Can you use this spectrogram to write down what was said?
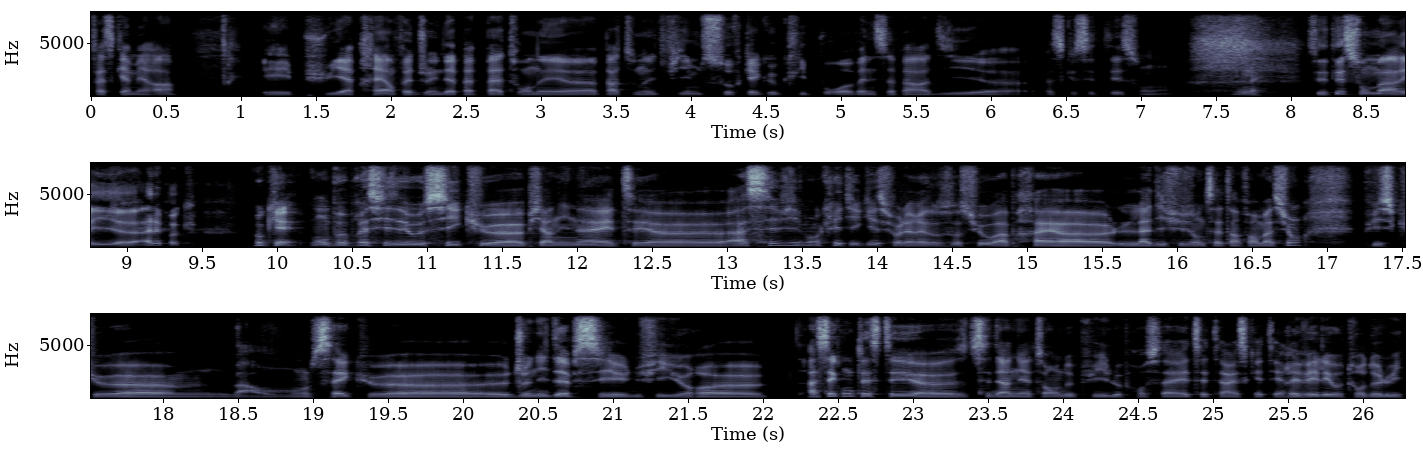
face caméra. Et puis après, en fait, Johnny Depp a pas tourné, euh, pas tourné de film, sauf quelques clips pour euh, Vanessa Paradis, euh, parce que c'était son, Ouais. c'était son mari euh, à l'époque. Ok, on peut préciser aussi que euh, Pierre Ninet a été euh, assez vivement critiqué sur les réseaux sociaux après euh, la diffusion de cette information, puisque euh, bah, on, sait que euh, Johnny Depp c'est une figure euh, assez contestée euh, ces derniers temps depuis le procès, etc., et ce qui a été révélé autour de lui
